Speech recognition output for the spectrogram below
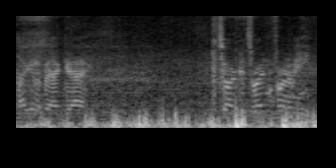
I got a bad guy. Target's right in front of me.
